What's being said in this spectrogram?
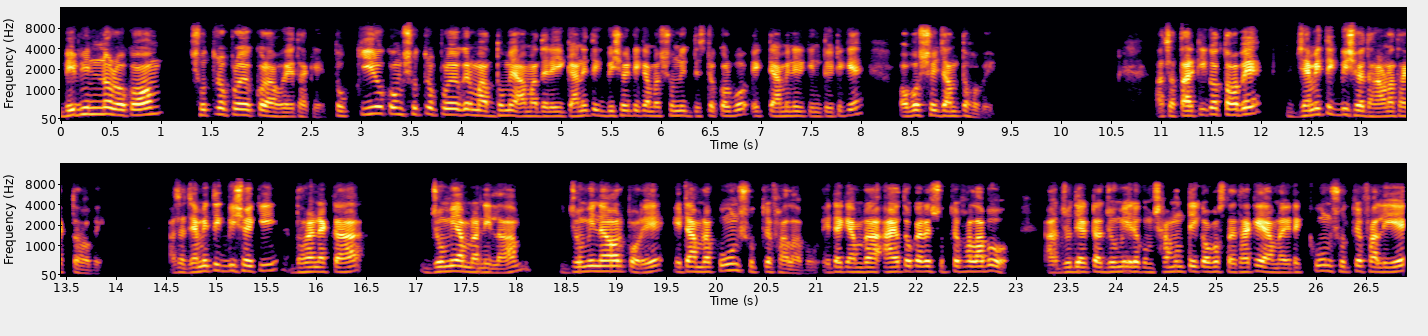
বিভিন্ন রকম সূত্র প্রয়োগ করা হয়ে থাকে। তো কি রকম সূত্র প্রয়োগের মাধ্যমে আমাদের এই গাণিতিক বিষয়টিকে আমরা সুনির্দিষ্ট করব? একটি আমিনের কিন্তু এটিকে অবশ্যই জানতে হবে। আচ্ছা তার কি করতে হবে? জ্যামিতিক বিষয়ে ধারণা থাকতে হবে। আচ্ছা জ্যামিতিক বিষয় কি? ধরেন একটা জমি আমরা নিলাম। জমি নেওয়ার পরে এটা আমরা কোন সূত্রে ফালাবো? এটাকে আমরা আয়তকারের সূত্রে ফালাবো? আর যদি একটা জমি এরকম সামন্তিক অবস্থায় থাকে, আমরা এটা কোন সূত্রে ফালিয়ে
